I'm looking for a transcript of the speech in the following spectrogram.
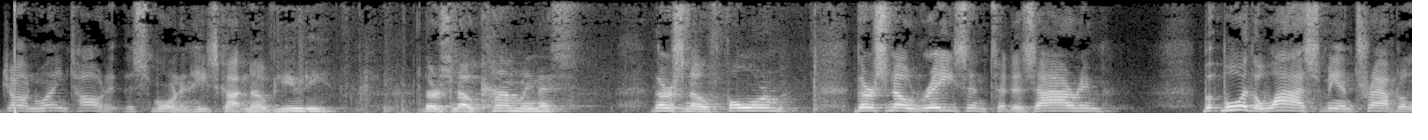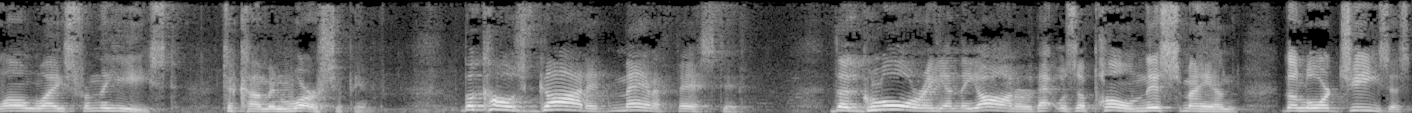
John Wayne taught it this morning. He's got no beauty, there's no comeliness, there's no form, there's no reason to desire him. But boy, the wise men traveled a long ways from the east to come and worship him because God had manifested the glory and the honor that was upon this man, the Lord Jesus.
